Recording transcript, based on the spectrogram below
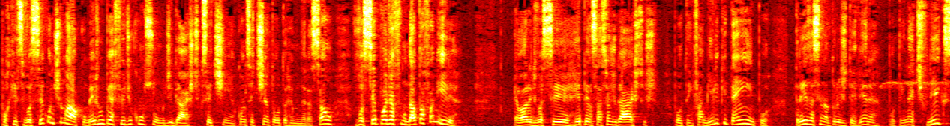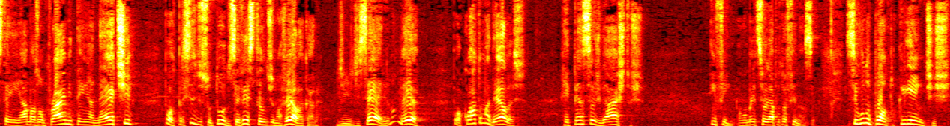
Porque se você continuar com o mesmo perfil de consumo, de gasto que você tinha quando você tinha outra remuneração, você pode afundar a tua família. É hora de você repensar seus gastos. Pô, tem família que tem, pô, três assinaturas de TV, né? Pô, tem Netflix, tem Amazon Prime, tem a Net. Pô, precisa disso tudo? Você vê esse tanto de novela, cara? De, de série? Não vê. Pô, corta uma delas. Repensa seus gastos. Enfim, é o momento de você olhar para tua finança. Segundo ponto, clientes.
